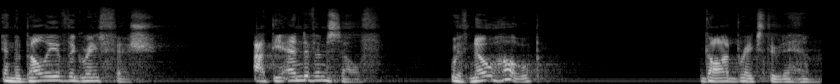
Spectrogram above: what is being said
in the belly of the great fish, at the end of himself, with no hope, God breaks through to him.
